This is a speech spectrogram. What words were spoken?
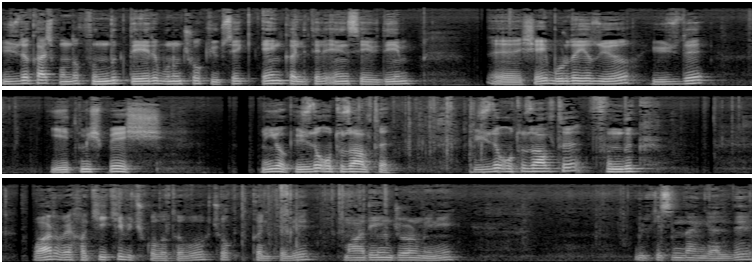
Yüzde kaç bunda? Fındık değeri bunun çok yüksek. En kaliteli, en sevdiğim e, şey burada yazıyor. Yüzde 75 mi? Yok yüzde 36. Yüzde 36 fındık var ve hakiki bir çikolata bu. Çok kaliteli. Made in Germany ülkesinden geldi.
